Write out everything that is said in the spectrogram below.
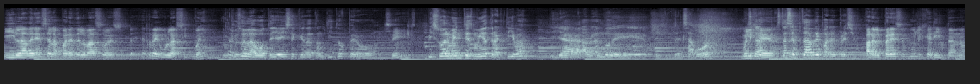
Y la adherencia a la pared del vaso es regular, sí, bueno. Incluso en la botella ahí se queda tantito, pero Sí. visualmente es muy atractiva. Y ya hablando de, pues, del sabor, Muy está, ligera. está aceptable para el precio. Para el precio es muy ligerita, ¿no?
